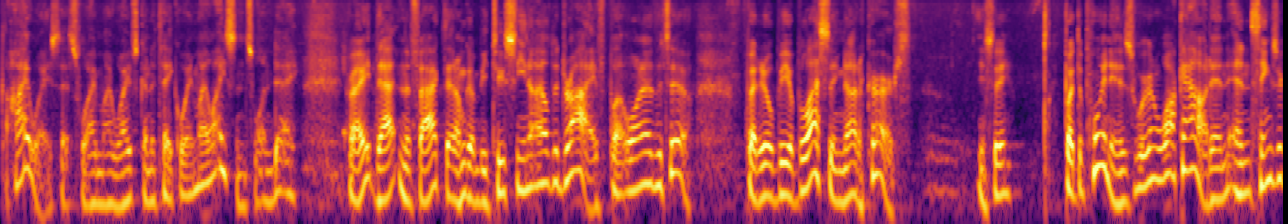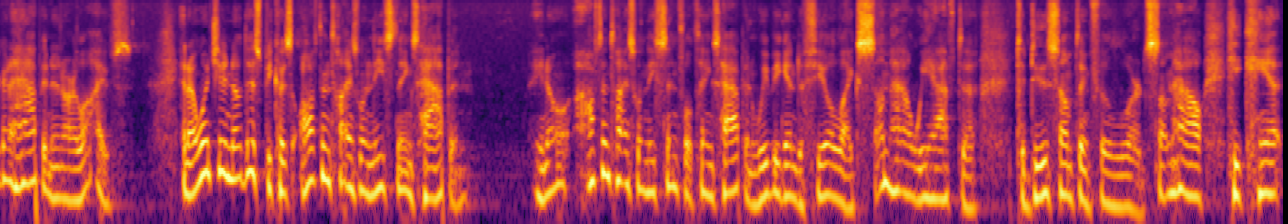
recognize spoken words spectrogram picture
the highways. That's why my wife's going to take away my license one day, right? That and the fact that I'm going to be too senile to drive, but one of the two. But it'll be a blessing, not a curse. You see? But the point is, we're going to walk out, and, and things are going to happen in our lives. And I want you to know this because oftentimes when these things happen, you know, oftentimes when these sinful things happen, we begin to feel like somehow we have to, to do something for the Lord. Somehow He can't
